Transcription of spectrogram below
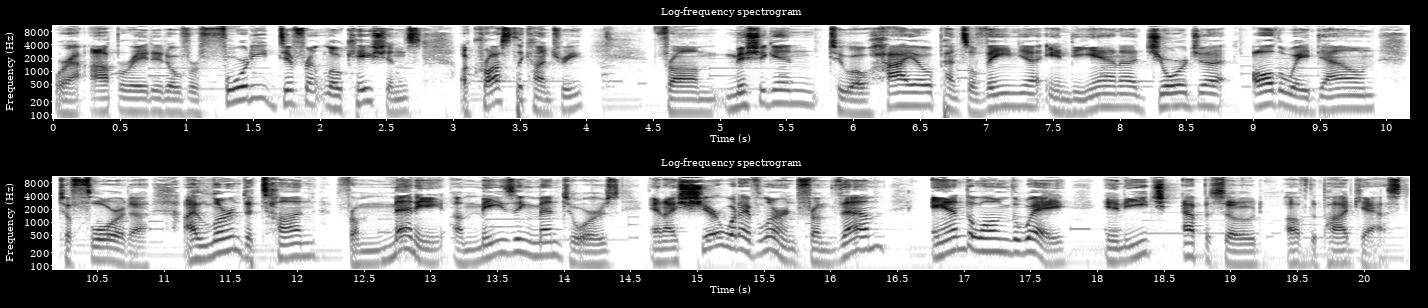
where I operated over 40 different locations across the country from Michigan to Ohio, Pennsylvania, Indiana, Georgia, all the way down to Florida. I learned a ton from many amazing mentors, and I share what I've learned from them and along the way in each episode of the podcast.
